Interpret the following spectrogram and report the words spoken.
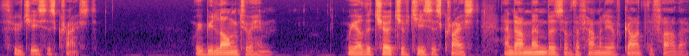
through Jesus Christ. We belong to Him. We are the church of Jesus Christ and are members of the family of God the Father.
